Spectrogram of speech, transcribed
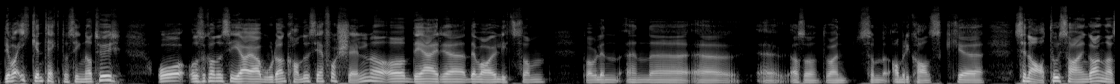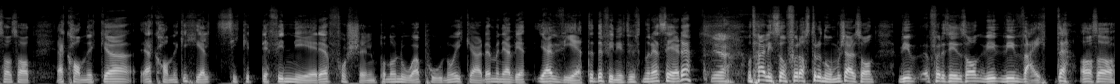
det var ikke en teknosignatur. Og, og så kan du si ja, ja, hvordan kan du se forskjellen? Og, og det, er, eh, det var jo litt som Det var vel en, en uh, eh, Altså, det var en som amerikansk senator sa en gang. Altså han sa at jeg kan, ikke, jeg kan ikke helt sikkert definere forskjellen på når noe er porno og ikke er det, men jeg vet, jeg vet det definitivt når jeg ser det. Yeah. Og det er liksom, For astronomer så er det sånn vi, For å si det sånn, vi, vi veit det. Altså,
